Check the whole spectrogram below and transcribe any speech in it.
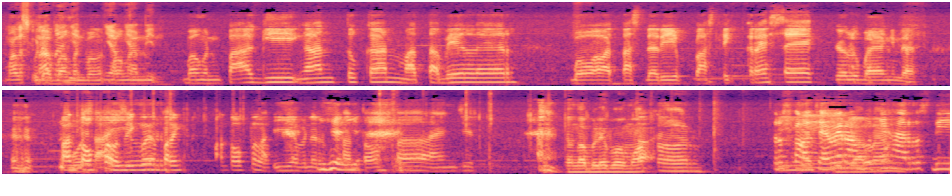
Males udah bangun bangun, nyiap- bangun, nyiapin? bangun pagi ngantuk kan mata beler bawa tas dari plastik kresek ya lu bayangin dah Pantopel sih gue yang paling pantopel. iya bener Iya, iya. pantopel anjir Udah nggak boleh bawa motor. Terus kalau Iya, cewek jalan. rambutnya harus di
